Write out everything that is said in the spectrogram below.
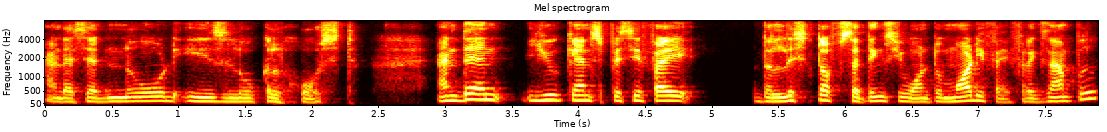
and I said node is local host. And then you can specify the list of settings you want to modify. For example,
